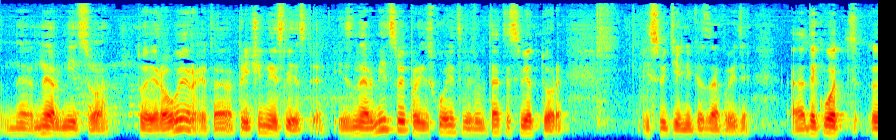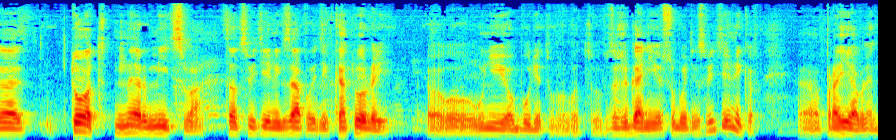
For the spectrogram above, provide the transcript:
нер митсва, то и роуэр, это причина и следствие. Из нер митсвы происходит в результате свет Торы, из светильника заповеди. Э, так вот, э, тот нер митсва, тот светильник заповеди, который э, у нее будет вот, в зажигании ее субботних светильников проявлен,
